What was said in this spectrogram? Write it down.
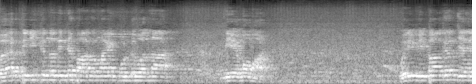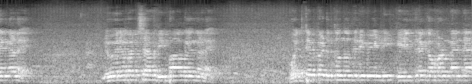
വേർതിരിക്കുന്നതിന്റെ ഭാഗമായി കൊണ്ടുവന്ന നിയമമാണ്. ഒരു വിഭാഗം ജനങ്ങളെ ന്യൂനപക്ഷ വിഭാഗങ്ങളെ ഒറ്റപ്പെടുത്തുന്നതിന് വേണ്ടി കേന്ദ്ര ഗവൺമെന്റ്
